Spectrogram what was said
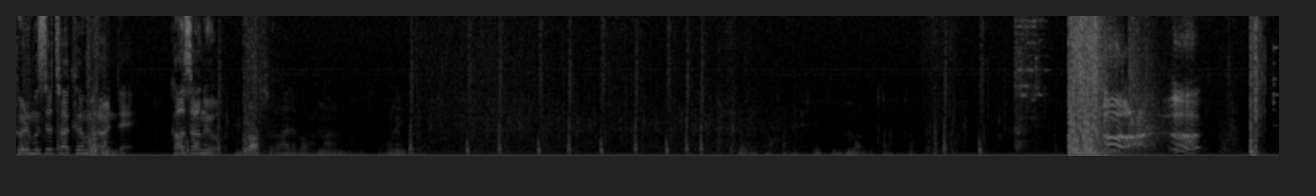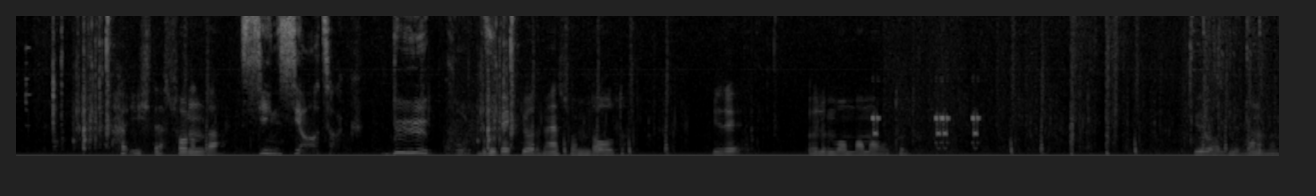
Kırmızı takım önde. Kazanıyor. Burası galiba onların babası. O neydi? Şöyle bakalım işte bunlar bu tarafta. İşte sonunda Sinsi atak. Büyük kurt. bunu bekliyordum en sonunda oldu. Biri ölüm bombama oturdu. Yürü oğlum yürü. Ona lan.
